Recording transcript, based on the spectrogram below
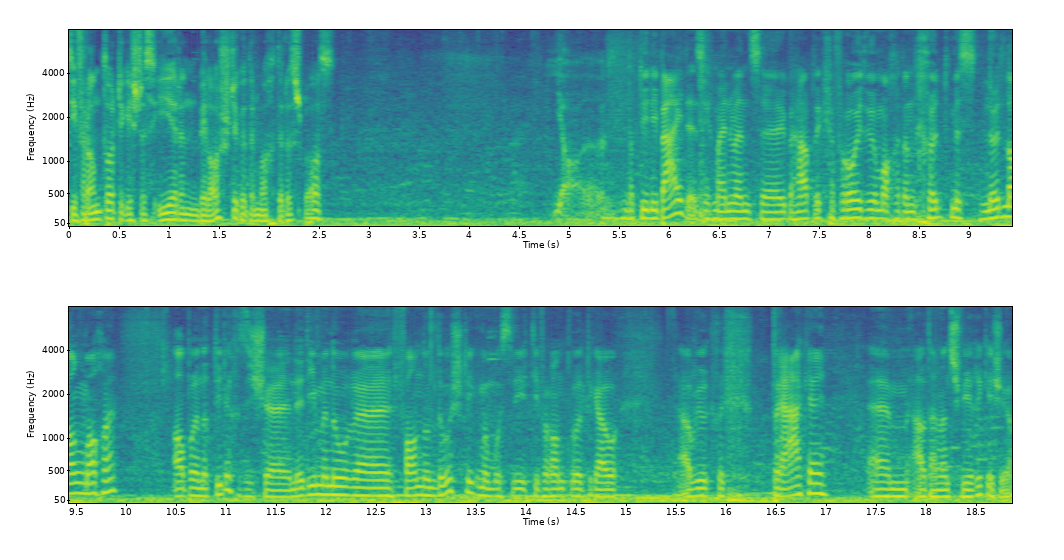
die Verantwortung, ist das eher eine Belastung oder macht dir das Spaß? Ja, natürlich beides. Ich meine, wenn es äh, überhaupt keine Freude würde machen, dann könnte man es nicht lang machen. Aber natürlich, es ist äh, nicht immer nur äh, fun und lustig. Man muss die, die Verantwortung auch, auch wirklich tragen, ähm, auch dann, wenn es schwierig ist, ja.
